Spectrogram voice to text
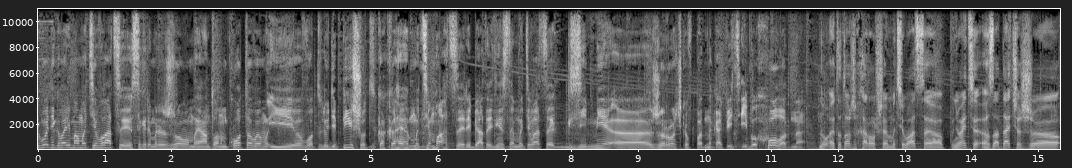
Сегодня говорим о мотивации с Игорем Рыжовым и Антоном Котовым. И вот люди пишут, какая мотивация, ребята. Единственная мотивация к зиме э, жирочков поднакопить, ибо холодно. Ну, это тоже хорошая мотивация. Понимаете, задача же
